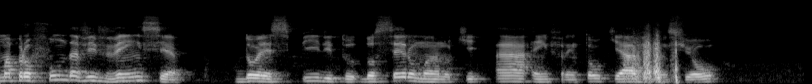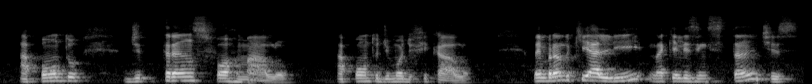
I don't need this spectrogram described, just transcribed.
uma profunda vivência do espírito do ser humano que a enfrentou, que a vivenciou, a ponto de transformá-lo, a ponto de modificá-lo. Lembrando que ali, naqueles instantes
